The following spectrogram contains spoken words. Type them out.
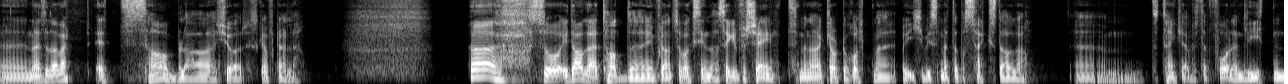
Eh, nei, så det har vært et sabla kjør, skal jeg fortelle. Øh, så i dag har jeg tatt uh, influensavaksine. Det er sikkert for seint, men jeg har klart å holde meg og ikke bli smitta på seks dager. Um, så tenker jeg, hvis jeg får en liten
